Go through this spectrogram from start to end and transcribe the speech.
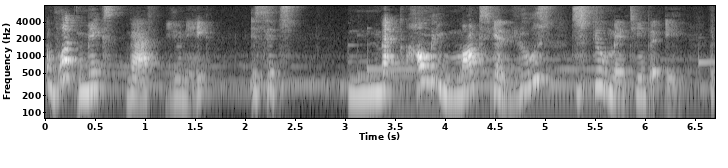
And what makes math unique is its how many marks you can lose to still maintain the A. A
